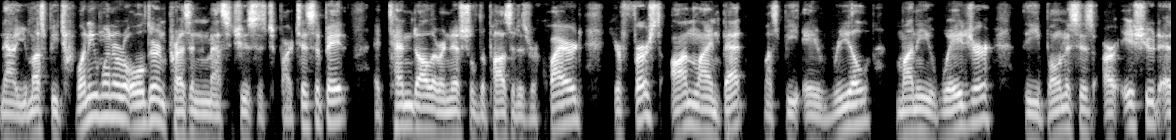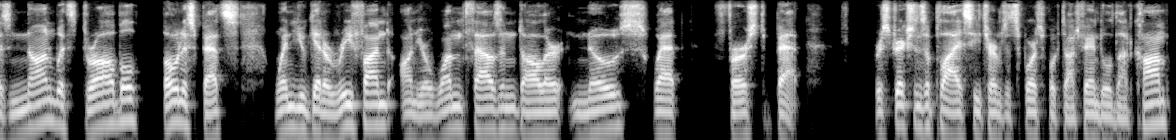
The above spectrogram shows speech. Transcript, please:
Now, you must be 21 or older and present in Massachusetts to participate. A $10 initial deposit is required. Your first online bet must be a real money wager. The bonuses are issued as non withdrawable bonus bets when you get a refund on your $1,000 no sweat first bet. Restrictions apply. See terms at sportsbook.fanduel.com.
